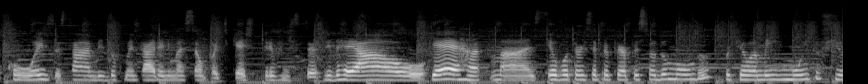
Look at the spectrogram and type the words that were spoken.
coisa, sabe? Documentário, animação, podcast, entrevista, vida real, guerra, mas eu vou torcer pra Pior Pessoa do Mundo, porque eu amei muito o filme.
